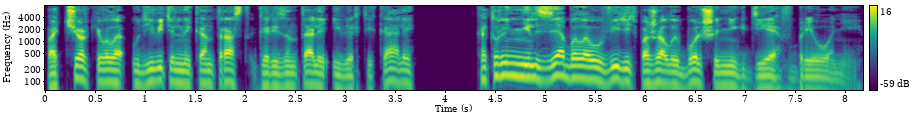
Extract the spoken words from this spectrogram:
подчеркивало удивительный контраст горизонтали и вертикали, который нельзя было увидеть, пожалуй, больше нигде в Брионии.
